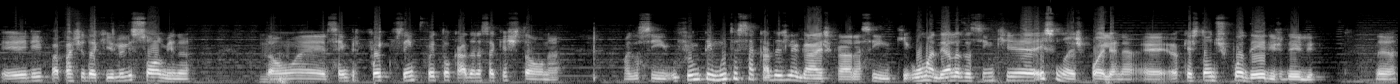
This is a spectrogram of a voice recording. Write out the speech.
ele, a partir daquilo, ele some, né? Então, é, sempre foi sempre foi tocada nessa questão, né? Mas assim, o filme tem muitas sacadas legais, cara. Assim, que uma delas assim que é, isso não é spoiler, né? É a questão dos poderes dele, né?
